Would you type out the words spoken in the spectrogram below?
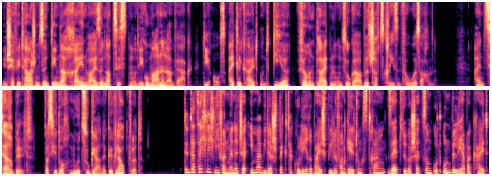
In Chefetagen sind demnach reihenweise Narzissten und Egomanen am Werk, die aus Eitelkeit und Gier Firmenpleiten und sogar Wirtschaftskrisen verursachen. Ein Zerrbild das jedoch nur zu gerne geglaubt wird. Denn tatsächlich liefern Manager immer wieder spektakuläre Beispiele von Geltungsdrang, Selbstüberschätzung und Unbelehrbarkeit,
